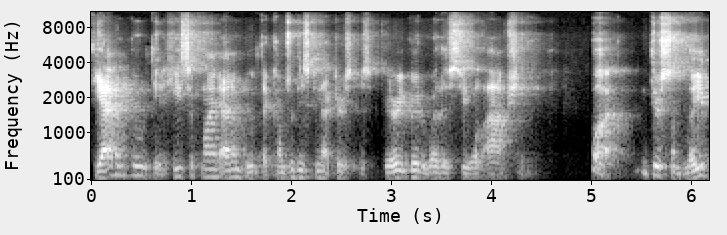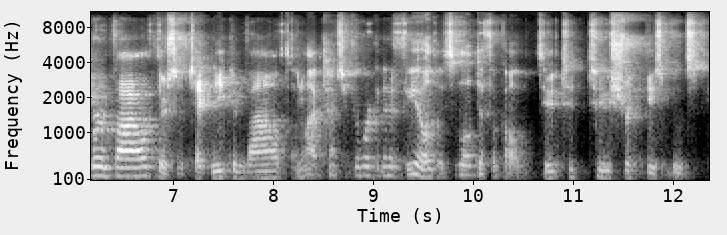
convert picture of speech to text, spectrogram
the ATUM boot, the adhesive lined ATUM boot that comes with these connectors is a very good weather seal option. But there's some labor involved, there's some technique involved, and a lot of times if you're working in a field, it's a little difficult to, to, to shrink these boots.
